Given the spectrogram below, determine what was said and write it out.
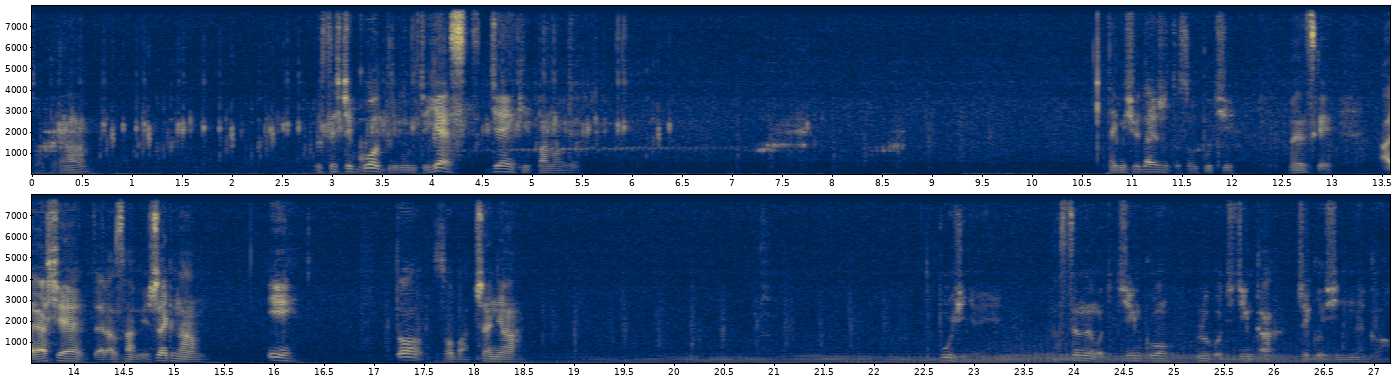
Dobra. Jesteście głodni, mówicie. Jest! Dzięki, panowie. Tak mi się wydaje, że to są płci męskiej. A ja się teraz z wami żegnam i do zobaczenia później na następnym odcinku lub odcinkach czegoś innego.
